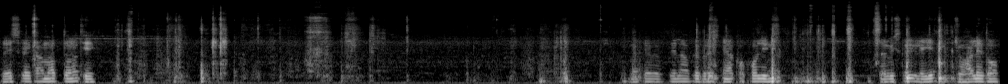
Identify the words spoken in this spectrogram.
પ્રેસ કંઈ કામ આપતો નથી. માટે પહેલાં આપણે બ્રશને આખો ખોલીને સર્વિસ કરી લઈએ. જો હાલે તો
